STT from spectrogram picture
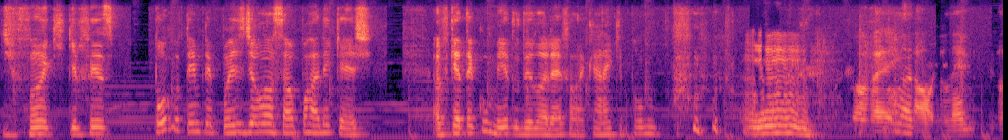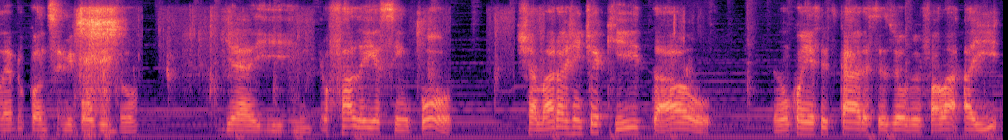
de funk que ele fez pouco tempo depois de eu lançar o Porrada Cash. Eu fiquei até com medo dele olhar e falar, caralho, que pau no Hum, Ô, velho, Vamos lá. não, eu lembro, eu lembro quando você me convidou. E aí eu falei assim, pô, chamaram a gente aqui e tal. Eu não conheço esse cara, vocês já ouviram falar? Aí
